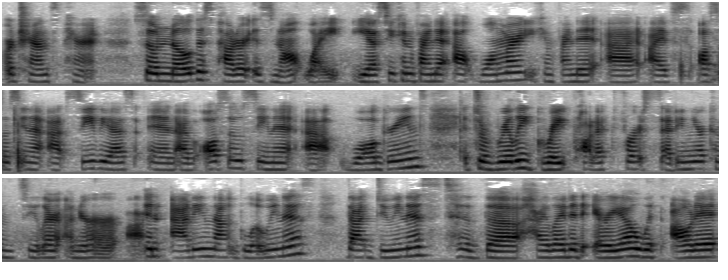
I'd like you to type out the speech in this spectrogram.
or transparent. So no, this powder is not white. Yes, you can find it at Walmart. You can find it at, I've also seen it at CVS and I've also seen it at Walgreens. It's a really great product for setting your concealer under your eye and adding that glowiness that dewiness to the highlighted area without it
